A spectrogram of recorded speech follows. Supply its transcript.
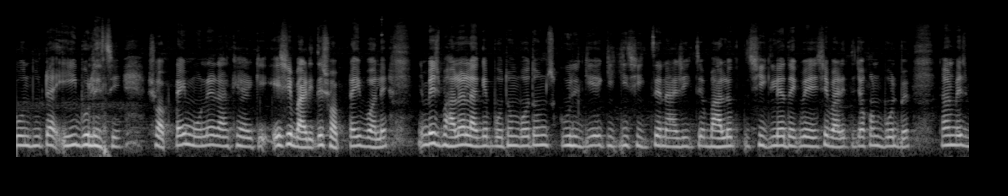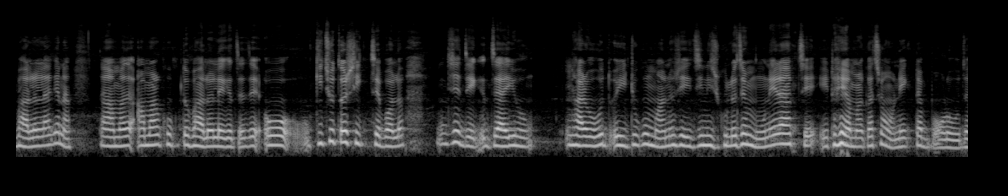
বন্ধুটা এই বলেছে, সবটাই মনে রাখে আর কি। এসে বাড়িতে সবটাই বলে। বেশ ভালো লাগে, প্রথম প্রথম স্কুল গিয়ে কী কী শিখছে, না শিখছে, ভালো শিখলে দেখবে এসে বাড়িতে যখন বলবে, তখন বেশ ভালো লাগে না? তা আমার আমার খুব তো ভালো লেগেছে যে, ও কিছু তো শিখছে, বলো। যে, যাই হোক, আর ও এইটুকু মানুষ, এই জিনিসগুলো যে মনে রাখছে, এটাই আমার কাছে অনেকটা বড় যে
